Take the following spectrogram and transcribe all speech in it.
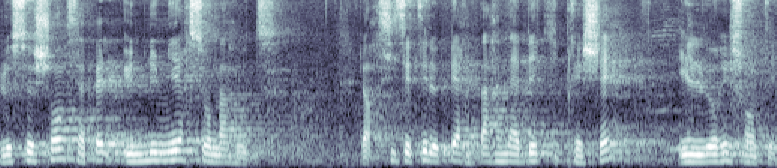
Le, ce chant s'appelle Une lumière sur ma route. Alors si c'était le père Barnabé qui prêchait, il l'aurait chanté.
